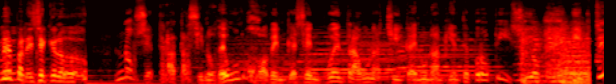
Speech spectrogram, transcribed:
Me parece que lo mejor... No se trata sino de un joven que se encuentra a una chica en un ambiente propicio y... Sí,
